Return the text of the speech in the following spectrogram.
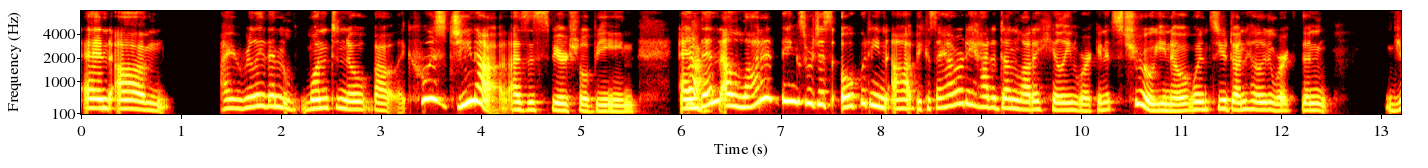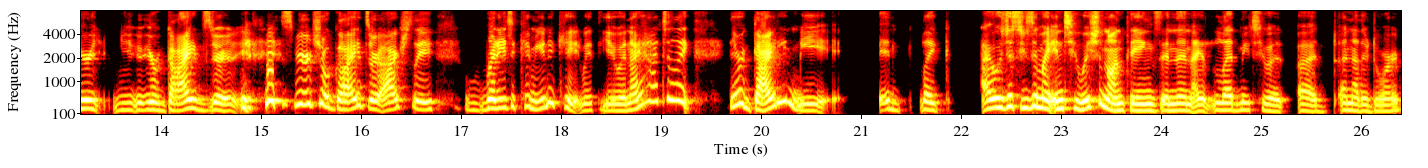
And um, I really then wanted to know about like who is Gina as a spiritual being. And yeah. then a lot of things were just opening up because I already had done a lot of healing work. And it's true, you know, once you've done healing work, then your your guides or spiritual guides are actually ready to communicate with you and i had to like they're guiding me in like i was just using my intuition on things and then it led me to a, a another door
